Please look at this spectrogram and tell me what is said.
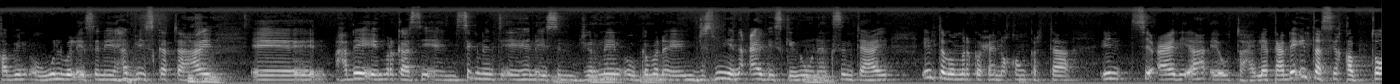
qabin oo welwel aysan habi iska tahay hadday markaasi signant ahayn aysan jirnayn oo gabadha jismiyana caadi iskaga wanaagsan tahay intaba marka waxay noqon kartaa in si caadi ah ay u tahay. Laakiin hadday intaasi qabto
